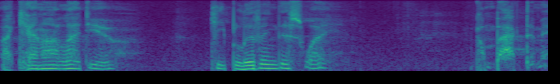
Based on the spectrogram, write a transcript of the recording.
I cannot let you keep living this way. Come back to me.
